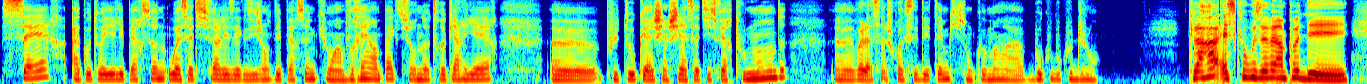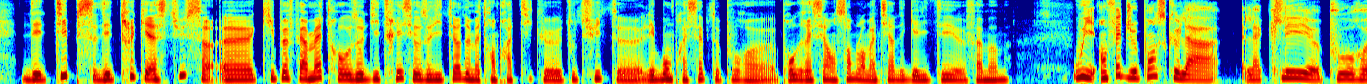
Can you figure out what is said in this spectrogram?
sert à côtoyer les personnes ou à satisfaire les exigences des personnes qui ont un vrai impact sur notre carrière, euh, plutôt qu'à chercher à satisfaire tout le monde. Voilà, ça je crois que c'est des thèmes qui sont communs à beaucoup beaucoup de gens. Clara, est-ce que vous avez un peu des, tips, des trucs et astuces euh, qui peuvent permettre aux auditrices et aux auditeurs de mettre en pratique euh, tout de suite euh, les bons préceptes pour progresser ensemble en matière d'égalité femmes-hommes? Oui, en fait, je pense que la, clé pour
